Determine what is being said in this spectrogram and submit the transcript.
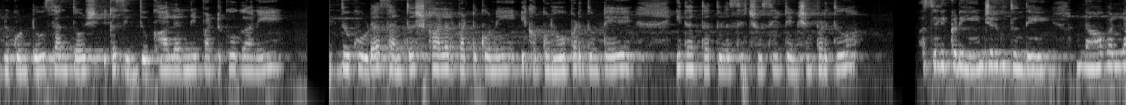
అనుకుంటూ సంతోష్ ఇక సిద్ధు కాలర్ని పట్టుకోగానే సిద్ధు కూడా సంతోష్ కాలర్ పట్టుకొని ఇక గొడవ పడుతుంటే ఇదంతా తులసి చూసి టెన్షన్ పడుతూ అసలు ఇక్కడ ఏం జరుగుతుంది? నా వల్ల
